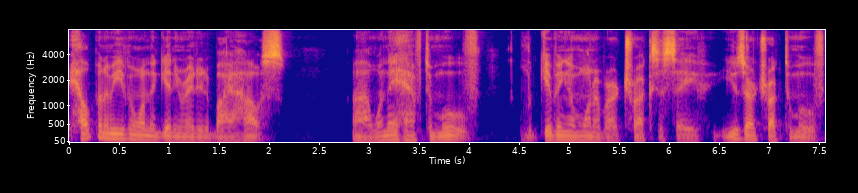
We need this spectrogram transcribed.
helping them even when they're getting ready to buy a house, uh, when they have to move, giving them one of our trucks to say, use our truck to move,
